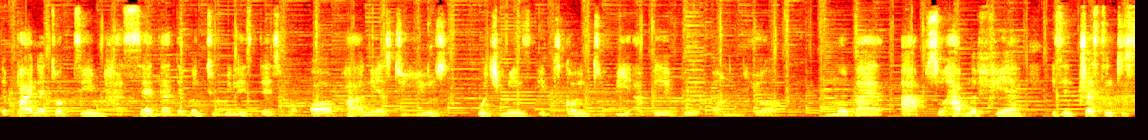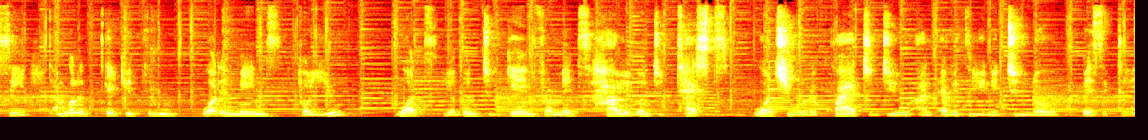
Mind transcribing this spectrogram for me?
the Pi Network team has said that they're going to release this for all pioneers to use, which means it's going to be available on your mobile app. So have no fear. It's interesting to see. I'm going to take you through what it means for you, what you're going to gain from it, how you're going to test, what you will require to do, and everything you need to know basically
